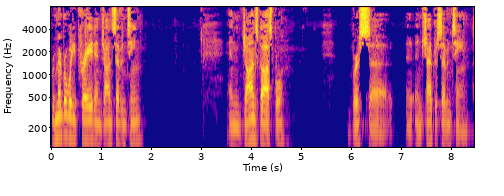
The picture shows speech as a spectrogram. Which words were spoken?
Remember what he prayed in John 17? In John's Gospel, verse, uh, in chapter 17,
